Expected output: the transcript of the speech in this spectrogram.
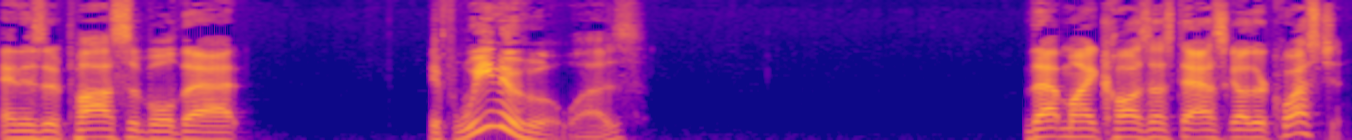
And is it possible that if we knew who it was, that might cause us to ask other questions?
